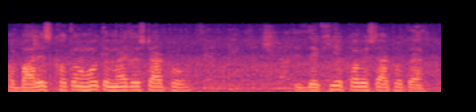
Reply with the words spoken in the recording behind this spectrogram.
अब बारिश ख़त्म हो तो मैच स्टार्ट हो। देखिए कब स्टार्ट होता है।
